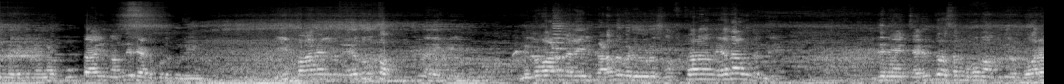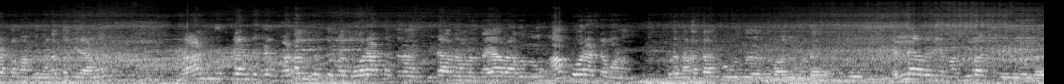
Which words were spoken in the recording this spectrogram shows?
നിലയ്ക്ക് ഞങ്ങൾ കൂട്ടായി നന്ദി രേഖപ്പെടുത്തുകയും ഈ പാനലിന് നേതൃത്വം നിലയ്ക്ക് മികവാർന്ന നിലയിൽ കടന്നു വരുന്ന ഒരു സംസ്ഥാന നേതാവ് തന്നെ ഇതിനെ ചരിത്ര സമൂഹമാക്കുന്ന ഒരു പോരാട്ടമാക്കി നടത്തുകയാണ്. കാൽ നൂറ്റാണ്ടിന്റെ കടം കിട്ടുന്ന പോരാട്ടത്തിന് ഇതാ നമ്മൾ തയ്യാറാകുന്നു. ആ പോരാട്ടമാണ് ഇവിടെ നടത്താൻ പോകുന്നത് എന്ന് പറഞ്ഞുകൊണ്ട് എല്ലാവരെയും അഭിവാദ്യം ചെയ്തുകൊണ്ട്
